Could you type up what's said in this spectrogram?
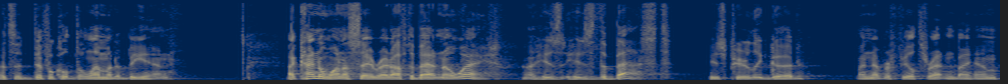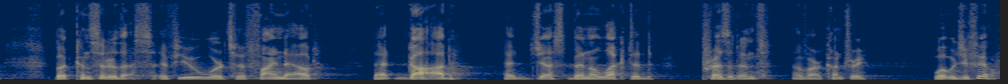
That's a difficult dilemma to be in. I kind of want to say right off the bat, no way. Uh, he's, he's the best. He's purely good. I never feel threatened by him. But consider this if you were to find out that God had just been elected president of our country, what would you feel?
